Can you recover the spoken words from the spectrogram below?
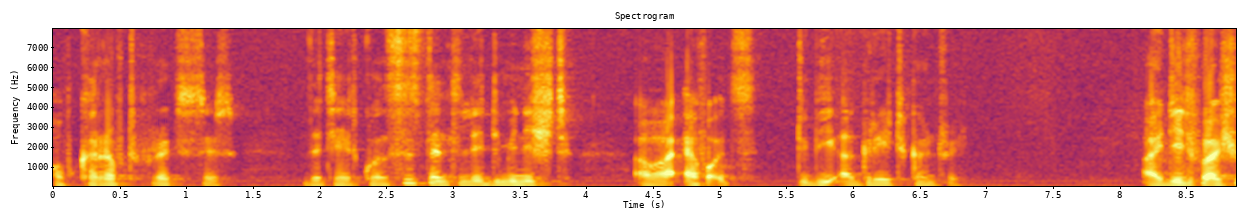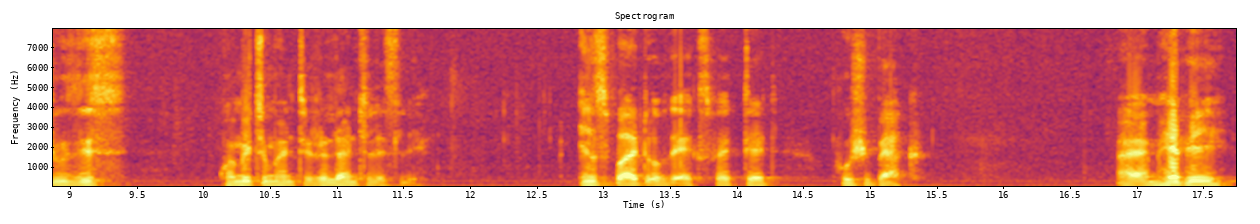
of corrupt practices that had consistently diminished our efforts to be a great country. I did pursue this commitment relentlessly, in spite of the expected pushback. I am happy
